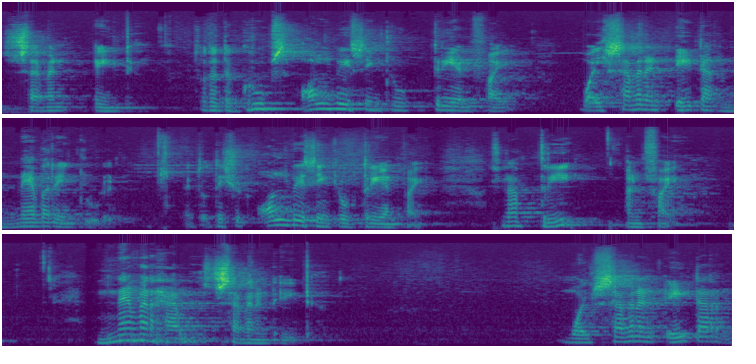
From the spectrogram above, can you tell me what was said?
7, 8. So that the groups always include 3 and 5, while 7 and 8 are never included. And so they should always include 3 and 5. Should have 3 and 5. Never have 7 and 8. While 7 and 8 are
